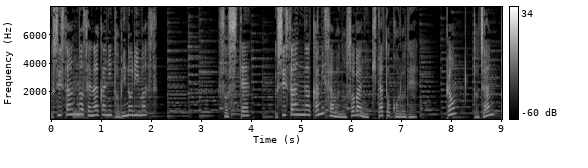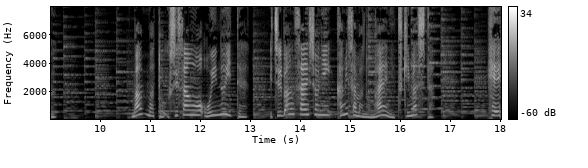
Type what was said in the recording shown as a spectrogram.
牛さんの背中に飛び乗ります。そして牛さんが神様のそばに来たところでぴょんとジャンプ。まんまと牛さんを追い抜いて一番最初に神様の前に着きました。へへへ、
